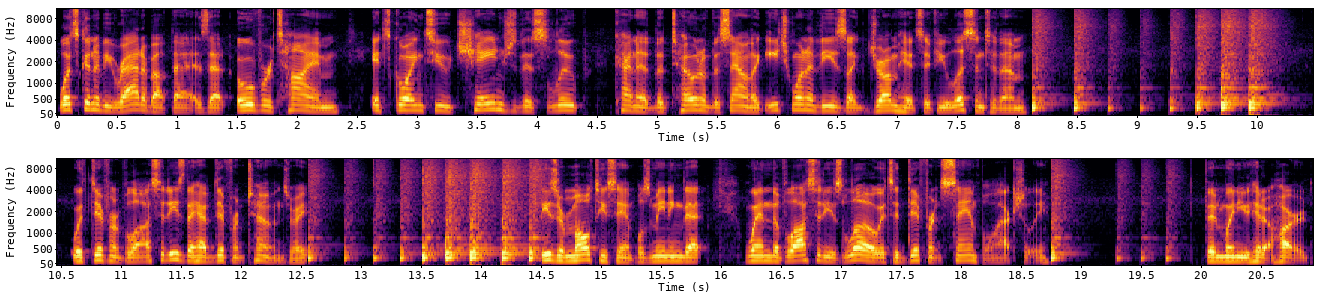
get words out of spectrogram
what's going to be rad about that is that over time it's going to change this loop kind of the tone of the sound like each one of these like drum hits if you listen to them with different velocities they have different tones right these are multi-samples, meaning that when the velocity is low, it's a different sample, actually, than when you hit it hard,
